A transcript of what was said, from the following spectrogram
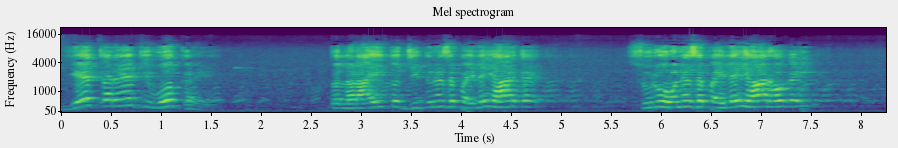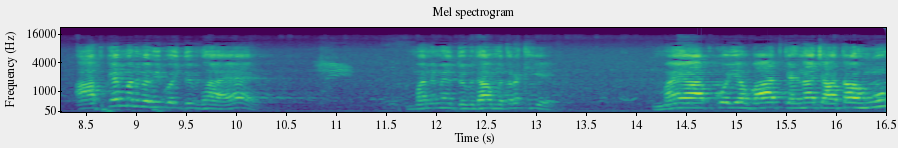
ये करें कि वो करें तो लड़ाई तो जीतने से पहले ही हार गए, शुरू होने से पहले ही हार हो गई। आपके मन में भी कोई दुविधा है? मन में दुविधा मत रखिए। मैं आपको यह बात कहना चाहता हूँ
